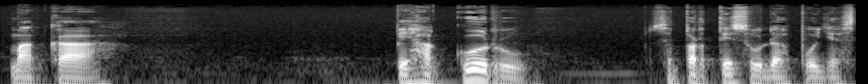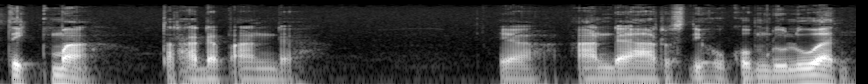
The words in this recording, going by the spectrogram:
maka pihak guru seperti sudah punya stigma terhadap Anda. Ya, Anda harus dihukum duluan.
